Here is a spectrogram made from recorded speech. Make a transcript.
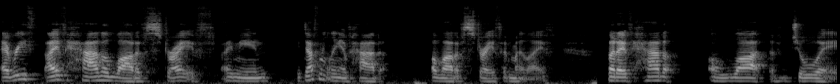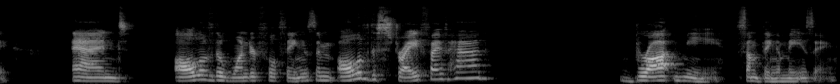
every I've had a lot of strife. I mean, I definitely have had a lot of strife in my life, but I've had a lot of joy. And all of the wonderful things and all of the strife I've had brought me something amazing.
